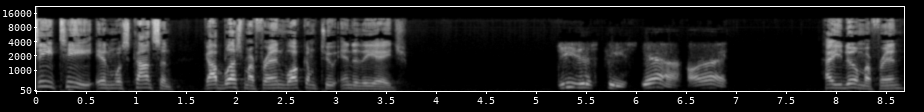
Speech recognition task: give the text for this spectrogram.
CT in Wisconsin. God bless, my friend. Welcome to End of the Age. Jesus peace. Yeah, all right. How you doing, my friend?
